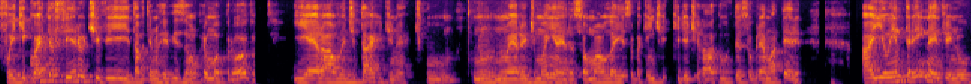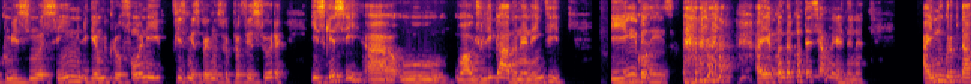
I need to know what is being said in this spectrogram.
foi que quarta-feira eu tive, tava tendo revisão para uma prova e era aula de tarde, né? Tipo, não, não era de manhã, era só uma aula extra para quem queria tirar dúvidas sobre a matéria. Aí eu entrei, né? Entrei no comecinho assim, liguei o microfone e fiz minhas perguntas para a professora e esqueci a, o, o áudio ligado, né? Nem vi. E beleza. Aí é quando acontece a merda, né? Aí no grupo da,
